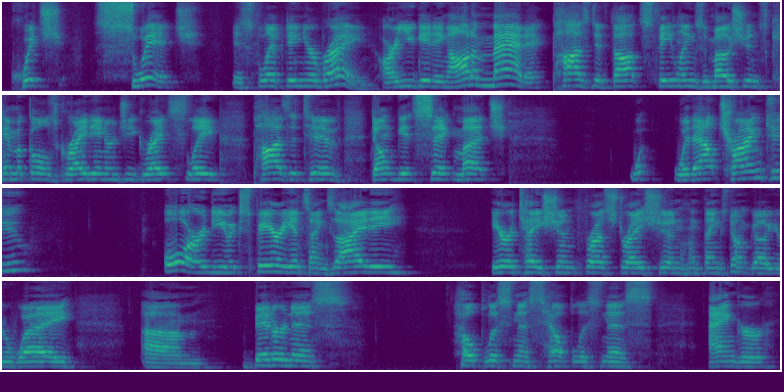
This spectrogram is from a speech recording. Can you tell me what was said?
which switch is flipped in your brain. Are you getting automatic positive thoughts, feelings, emotions, chemicals, great energy, great sleep, positive, don't get sick much w- without trying to? Or do you experience anxiety, irritation, frustration when things don't go your way, um, bitterness, hopelessness, helplessness, anger?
